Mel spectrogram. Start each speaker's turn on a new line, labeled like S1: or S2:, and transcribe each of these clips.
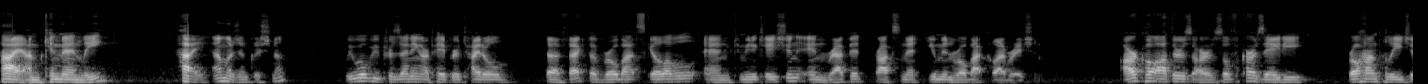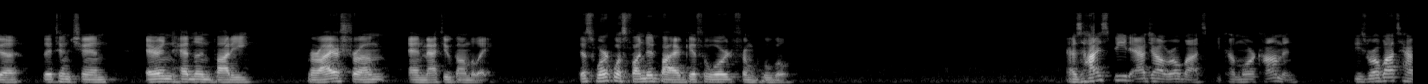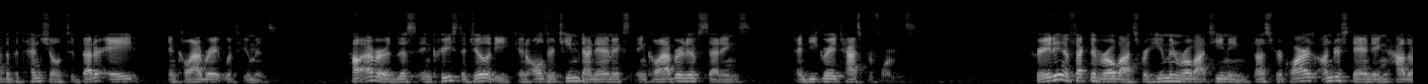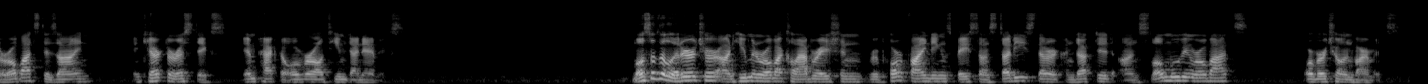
S1: Hi, I'm Kinman Lee.
S2: Hi, I'm Arjun Krishna.
S1: We will be presenting our paper titled The Effect of Robot Skill Level and Communication in Rapid Proximate Human-Robot Collaboration. Our co-authors are Zulfiqar Zaidi, Rohan Paleja, Letian Chen, Erin Hedlund-Botti, Mariah Schrum, and Matthew Gombolay. This work was funded by a gift award from Google. As high-speed agile robots become more common, these robots have the potential to better aid and collaborate with humans. However, this increased agility can alter team dynamics in collaborative settings and degrade task performance. Creating effective robots for human-robot teaming thus requires understanding how the robot's design and characteristics impact the overall team dynamics. Most of the literature on human-robot collaboration report findings based on studies that are conducted on slow-moving robots or virtual environments.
